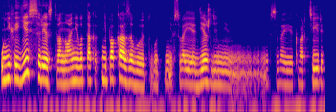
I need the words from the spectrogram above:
у них и есть средства, но они вот так не показывают вот ни в своей одежде, ни, ни в своей квартире,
